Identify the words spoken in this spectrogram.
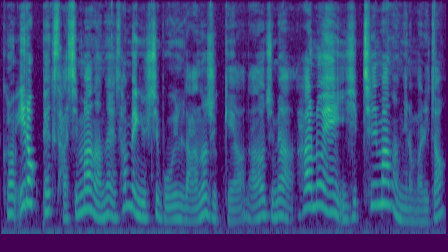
그럼 1억 140만 원을 365일 나눠줄게요. 나눠주면 하루에 27만 원이란 말이죠.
